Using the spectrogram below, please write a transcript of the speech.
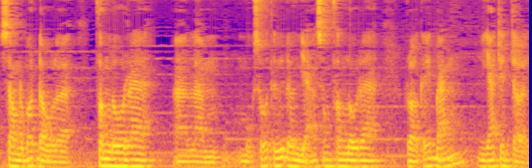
Xong rồi bắt đầu là phân lô ra, à, làm một số thứ đơn giản xong phân lô ra rồi cái bán giá trên trời.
